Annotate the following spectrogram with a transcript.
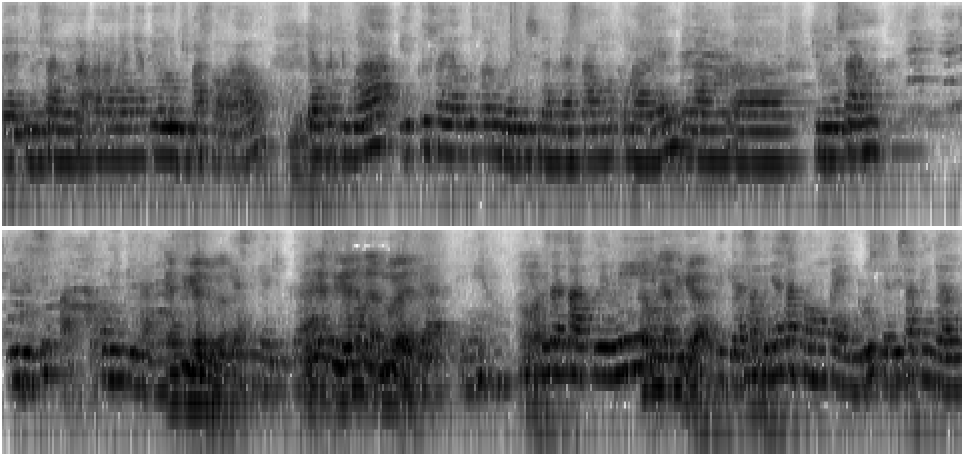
eh, jurusan apa namanya teologi pastoral. Yeah. Yang kedua itu saya lulus tahun 2019 tahun kemarin dengan uh, jurusan leadership Pak, kepemimpinan. S3 juga. Ya, S3 juga. Jadi S3-nya punya dua ya? Tiga ini. Oh. Satu ini oh, punya tiga. Tiga. Satunya hmm. saya promo pendus, jadi saya tinggal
